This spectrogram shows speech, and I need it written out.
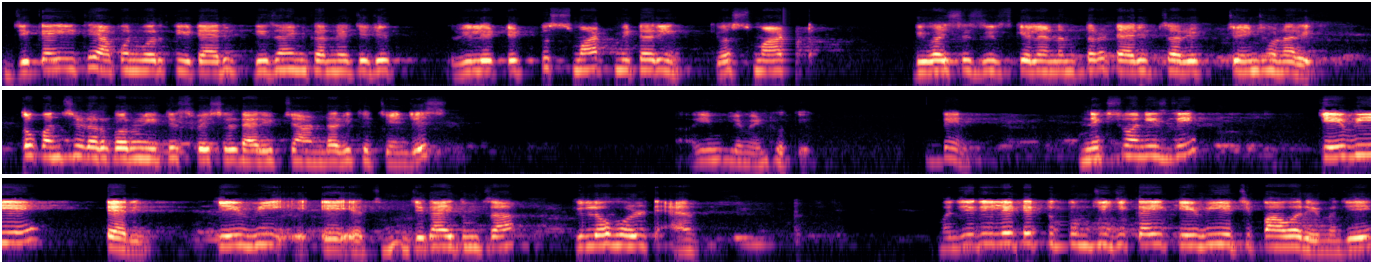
जे काही इथे आपण वरती टॅरिफ डिझाईन करण्याचे जे रिलेटेड टू स्मार्ट मीटरिंग किंवा स्मार्ट डिव्हाइसेस यूज केल्यानंतर टॅरिफचा रेट चेंज होणार आहे. तो कन्सिडर करून इथे स्पेशल टॅरिफच्या अंडर इथे चेंजेस इम्प्लिमेंट होतील. Then next one is the kVA tariff kVAh म्हणजे काय तुमचा? किलो होल्ट म्हणजे रिलेटेड टू तुमची जी काही केव्हीए ची पॉवर आहे म्हणजे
